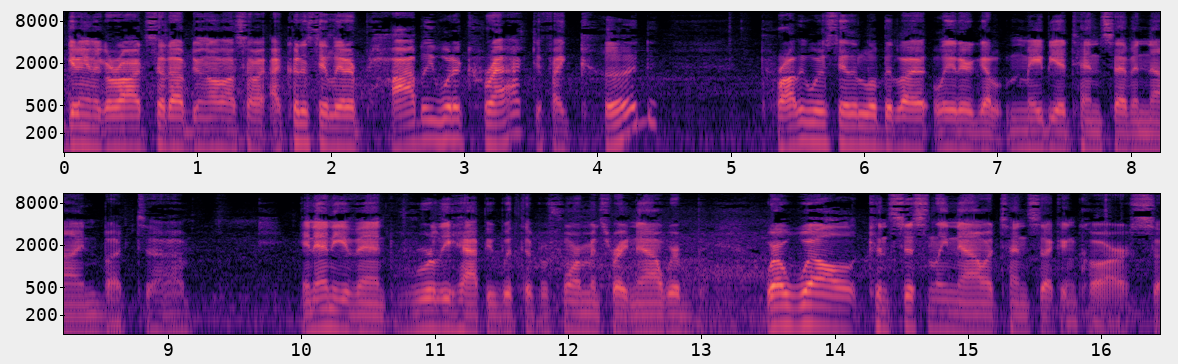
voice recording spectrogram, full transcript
getting the garage set up, doing all that stuff, I could have stayed later. Probably would have cracked if I could. Probably would have stayed a little bit later, got maybe a 10 7 9. But uh, in any event, really happy with the performance right now. We're we're well consistently now a 10 second car. So.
